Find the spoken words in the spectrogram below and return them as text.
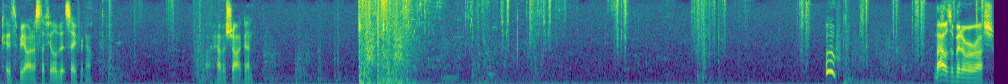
Okay, to be honest, I feel a bit safer now. I have a shotgun. That was a bit of a rush.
